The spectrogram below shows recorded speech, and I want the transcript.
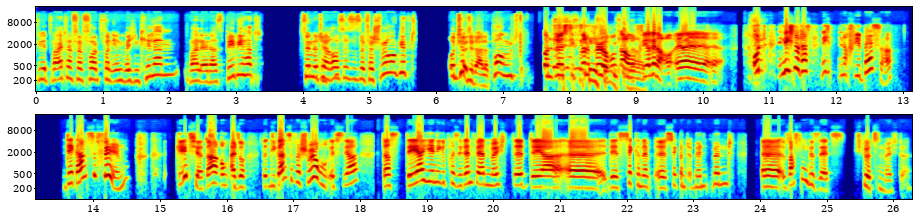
wird weiter verfolgt von irgendwelchen Killern, weil er das Baby hat, findet Mhm. heraus, dass es eine Verschwörung gibt und tötet alle. Punkt. Und löst die Verschwörung Genau. auf. Ja, genau. Ja, ja, ja, ja. Und nicht nur das, nicht noch viel besser. Der ganze Film geht ja darum, also die ganze Verschwörung ist ja, dass derjenige Präsident werden möchte, der äh, das Second, äh, Second Amendment äh, Waffengesetz stürzen möchte.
